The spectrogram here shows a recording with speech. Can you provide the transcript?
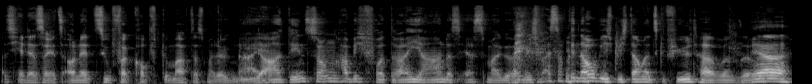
also ich hätte das ja jetzt auch nicht zu verkopft gemacht, dass man irgendwie, Nein. ja, den Song habe ich vor drei Jahren das erste Mal gehört. Ich weiß noch genau, wie ich mich damals gefühlt habe und so. Ja,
